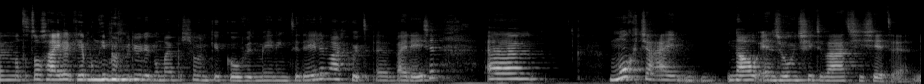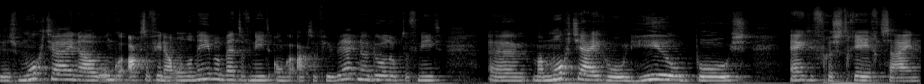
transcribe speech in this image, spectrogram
Um, want het was eigenlijk helemaal niet mijn bedoeling om mijn persoonlijke COVID-mening te delen. Maar goed, uh, bij deze. Um, mocht jij nou in zo'n situatie zitten. Dus mocht jij nou, ongeacht of je nou ondernemer bent of niet. Ongeacht of je werk nou doorloopt of niet. Um, maar mocht jij gewoon heel boos en gefrustreerd zijn.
